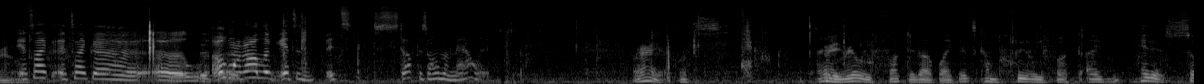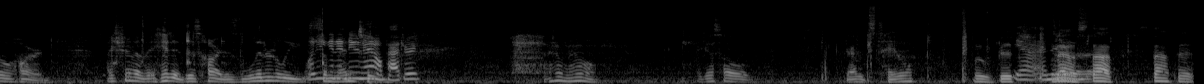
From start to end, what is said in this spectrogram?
around. It's like it's like a, a oh my god, look, it's it's stuff is on the mallet. All right, let's. I Wait. really fucked it up. Like it's completely fucked. I hit it so hard. I shouldn't have hit it this hard. It's literally. What are you gonna do now, cemented. Patrick? I don't know. I guess I'll grab its tail. Move, bitch. Yeah, and then. No, then- stop. Stop it.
